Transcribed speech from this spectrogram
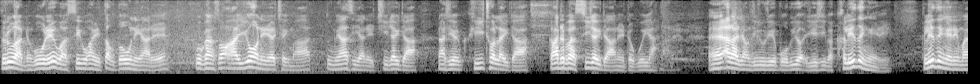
သူတို့ကငကိုယ်တွေကဆေးဝါးတွေတောက်သုံးနေရတယ်ကိုကန်ဆောင်အာရော့နေတဲ့အချိန်မှာသူများစီကနေခြီလိုက်တာနာချီခီးထွက်လိုက်တာကားတစ်ပတ်စီးလိုက်တာနဲ့တုပ်ကွေးရလာတယ်အဲအဲ့ဒါကြောင့်ဒီလူတွေပို့ပြီးတော့အရေးကြီးပါခလေးတင်ငယ်တွေ ကလေးတင်ငယ်တွေမှာ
